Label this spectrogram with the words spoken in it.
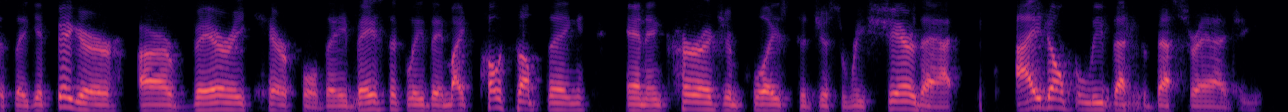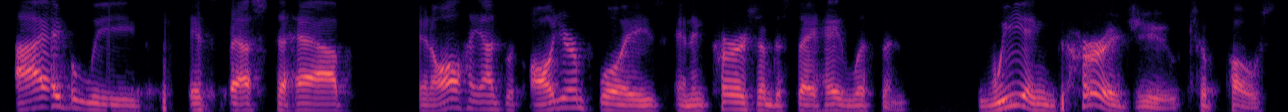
as they get bigger, are very careful. They basically they might post something and encourage employees to just reshare that. I don't believe that's the best strategy. I believe it's best to have an all hands with all your employees and encourage them to say, hey, listen, we encourage you to post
